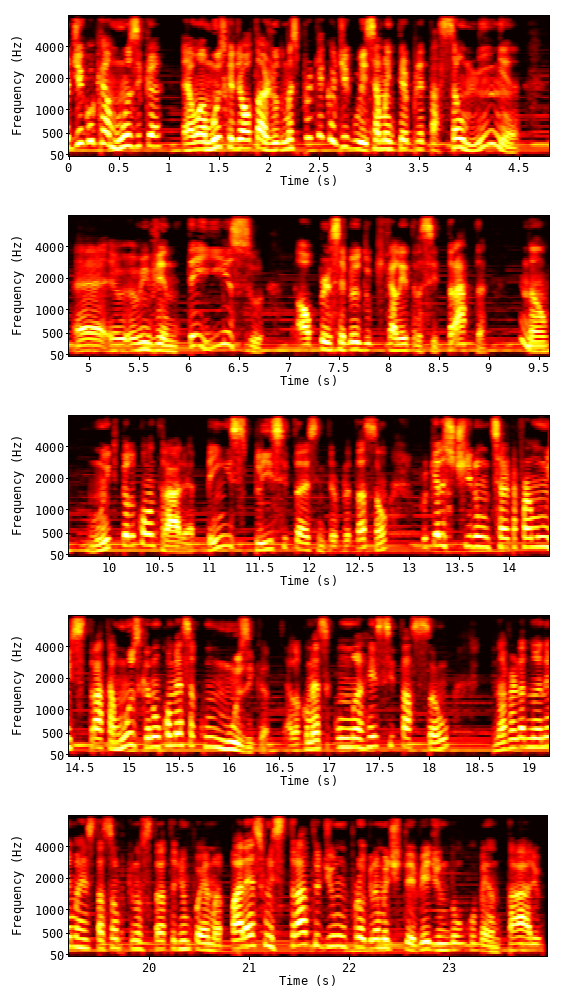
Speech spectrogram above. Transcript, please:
Eu digo que a música é uma música de autoajuda, mas por que, que eu digo isso? É uma interpretação minha? É, eu, eu inventei isso ao perceber do que a letra se trata? Não, muito pelo contrário, é bem explícita essa interpretação, porque eles tiram de certa forma um extrato. A música não começa com música, ela começa com uma recitação. Na verdade, não é nem uma recitação porque não se trata de um poema, parece um extrato de um programa de TV, de um documentário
